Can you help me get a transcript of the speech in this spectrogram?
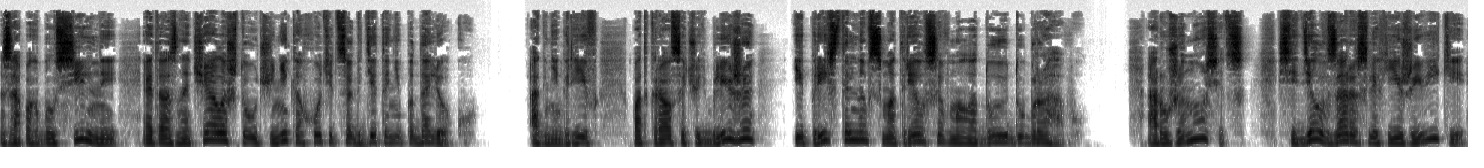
Запах был сильный, это означало, что ученик охотится где-то неподалеку. Огнегриф подкрался чуть ближе и пристально всмотрелся в молодую дубраву. Оруженосец сидел в зарослях ежевики,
